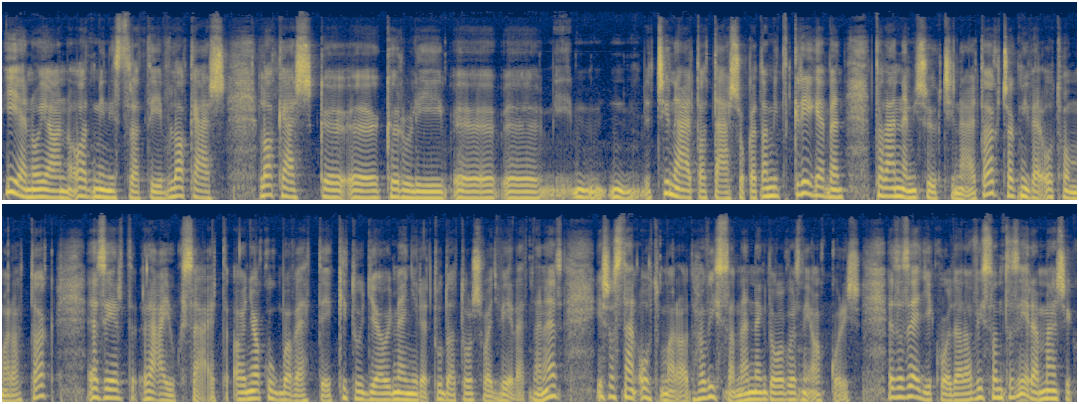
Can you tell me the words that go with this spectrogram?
ilyen-olyan administratív, lakás, lakás körüli csináltatásokat, amit régebben talán nem is ők csináltak, csak mivel otthon maradtak, ezért rájuk szállt. A nyakukba vették, ki tudja, hogy mennyire tudatos vagy véletlen ez, és aztán ott marad. Ha visszamennek dolgozni, akkor is. Ez az egyik oldala. Viszont az érem másik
